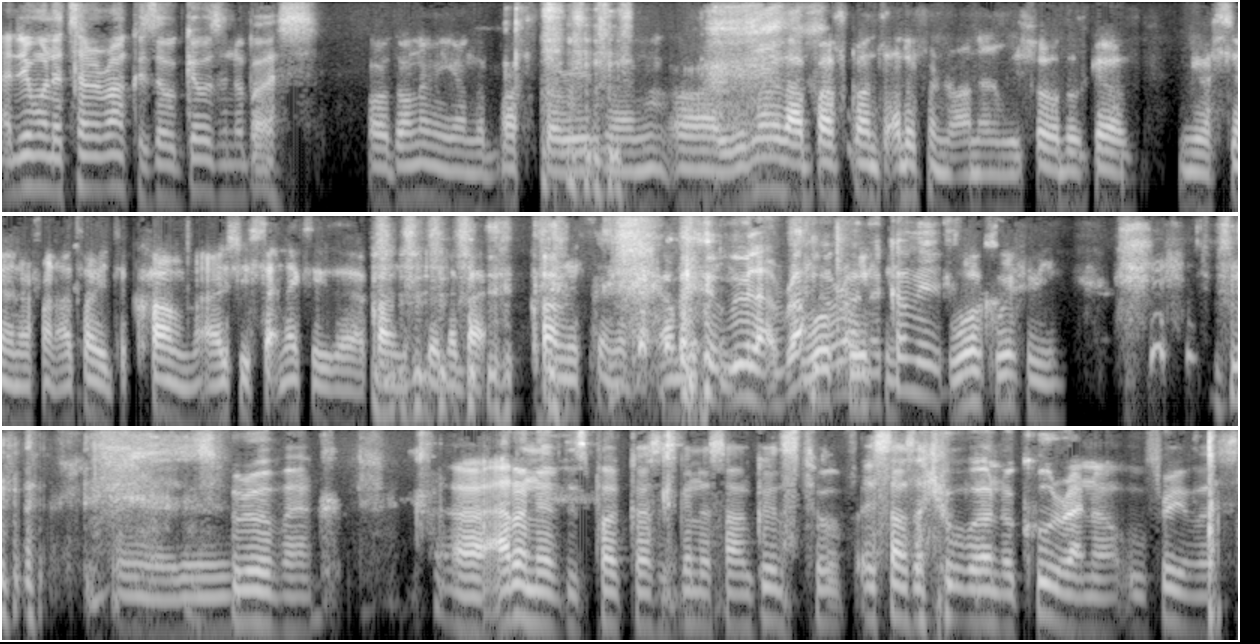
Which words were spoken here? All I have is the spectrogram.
I didn't want to turn around because there were girls in the bus. Oh, don't let me on the bus stories, man. Alright, you remember that bus going to Elephant Run and we saw those girls you were sitting in front. I told you to come. I actually sat next to you there. Come sit in the back. Come sit in the back. We were like, run, Walk run, with me. come here. Walk with me. Oh, Bro, man. Uh, I don't know if this podcast is gonna sound good still. It sounds like we're on a cool right now, all three of us.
